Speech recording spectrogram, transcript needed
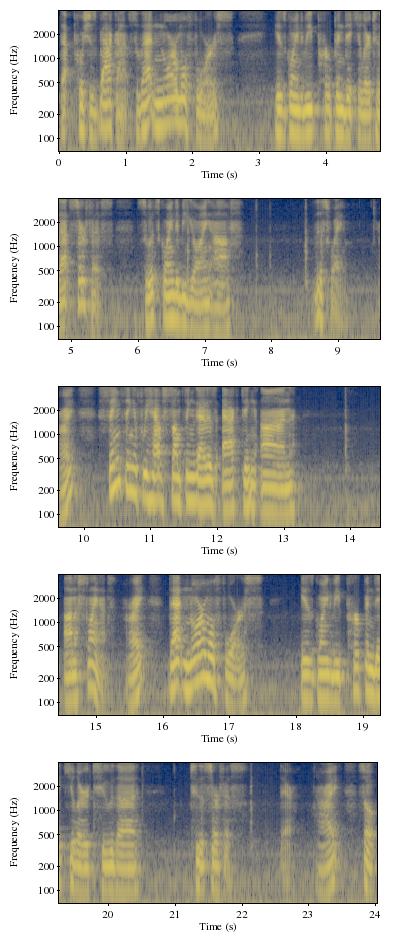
that pushes back on it. So that normal force is going to be perpendicular to that surface. So it's going to be going off this way. All right. Same thing if we have something that is acting on on a slant. All right. That normal force is going to be perpendicular to the to the surface there. All right. So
